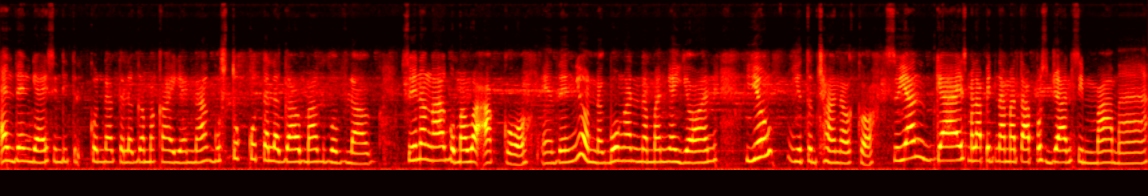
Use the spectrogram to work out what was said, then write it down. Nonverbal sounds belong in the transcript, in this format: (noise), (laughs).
And then guys, hindi ko na talaga makaya na gusto ko talaga mag-vlog. So yun na nga, gumawa ako. And then yun, nagbunga na naman ngayon yung YouTube channel ko. So yan guys, malapit na matapos dyan si mama.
